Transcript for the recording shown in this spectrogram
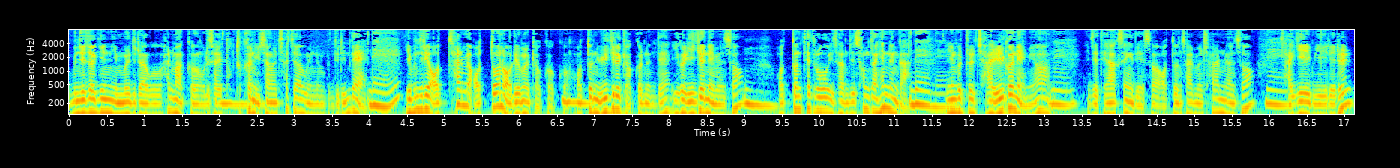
문제적인 인물이라고 할 만큼 우리 사회에 음. 독특한 위상을 차지하고 있는 분들인데 네. 이분들이 어, 삶에 어떤 어려움을 겪었고 음. 어떤 위기를 겪었는데 이걸 이겨내면서 음. 어떤 태도로 이 사람들이 성장했는가 네네. 네. 이런 것들 잘 읽어내면 네. 이제 대학생에 대해서 어떤 삶을 살면서 네. 자기의 미래를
